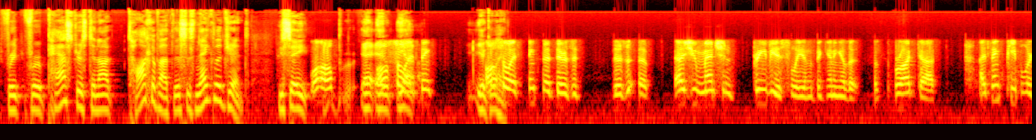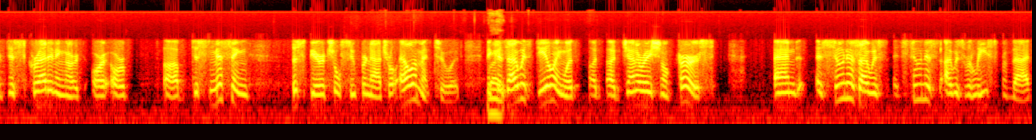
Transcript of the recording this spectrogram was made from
for, for pastors to not talk about this is negligent. You say, well, and, also yeah, I think, yeah, also ahead. I think that there's a, there's a, as you mentioned previously in the beginning of the, of the broadcast, I think people are discrediting or, or, or uh, dismissing the spiritual supernatural element to it because right. I was dealing with a, a generational curse, and as soon as I was as soon as I was released from that,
